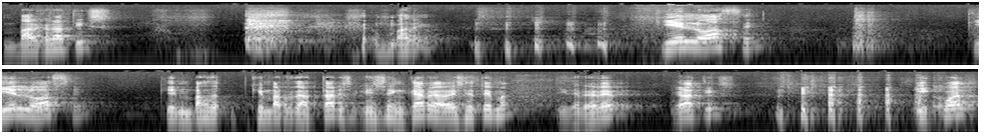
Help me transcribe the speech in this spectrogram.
bar gratis, ¿vale? ¿Quién lo hace? ¿Quién lo hace? ¿Quién va, quién va a redactar? ¿Quién se encarga de ese tema? Y de beber gratis. ¿Y, cuán,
